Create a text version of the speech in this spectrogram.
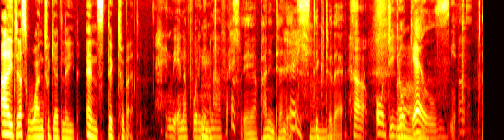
I just want to get laid and stick to that. And we end up falling in love. eh? Yeah, pun intended. Hey. Stick to that. Huh, or do your Oh. girls?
